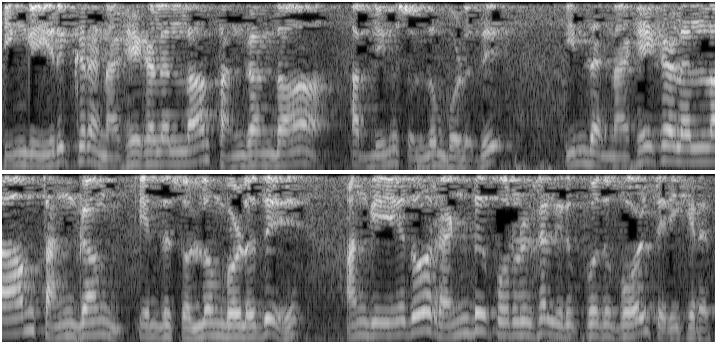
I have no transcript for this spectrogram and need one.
இங்க இருக்கிற நகைகள் எல்லாம் தங்கம்தான் அப்படின்னு சொல்லும் பொழுது இந்த நகைகள் எல்லாம் தங்கம் என்று சொல்லும் பொழுது அங்கு ஏதோ ரெண்டு பொருள்கள் இருப்பது போல் தெரிகிறது.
